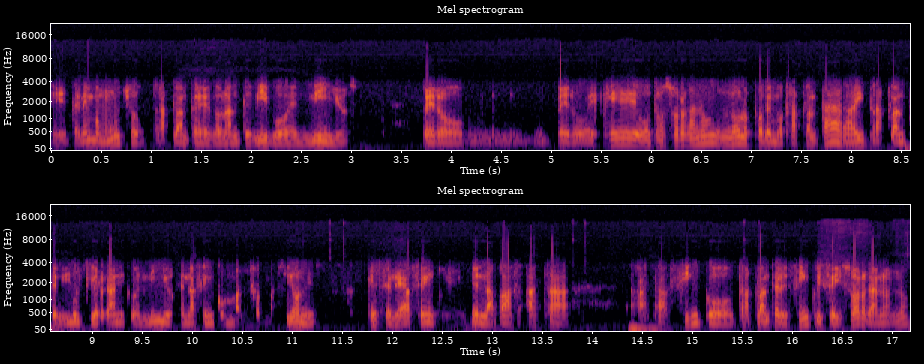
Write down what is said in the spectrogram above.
Eh, tenemos muchos trasplantes de donante vivo en niños, pero pero es que otros órganos no los podemos trasplantar. Hay trasplantes multiorgánicos en niños que nacen con malformaciones, que se le hacen en La Paz hasta hasta cinco trasplantes de cinco y seis órganos, ¿no?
